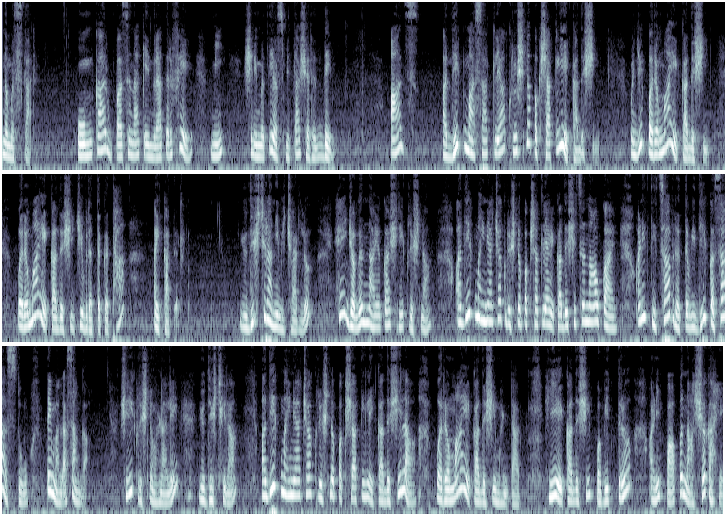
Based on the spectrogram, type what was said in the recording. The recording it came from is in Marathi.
नमस्कार. ओमकार उपासना केंद्रातर्फे मी श्रीमती अस्मिता शरद देव आज अधिक मासातल्या कृष्ण पक्षातली एकादशी म्हणजे परमा एकादशी. परमा एकादशीची व्रतकथा ऐका तर. युधिष्ठिराने विचारलं हे जगन्नायका श्रीकृष्णा अधिक महिन्याच्या कृष्ण पक्षातल्या एकादशीचं नाव काय आणि तिचा व्रतविधी कसा असतो ते मला सांगा. श्रीकृष्ण म्हणाले युधिष्ठिरा अधिक महिन्याच्या कृष्ण पक्षातील एकादशीला परमा एकादशी म्हणतात. ही एकादशी पवित्र आणि पापनाशक आहे.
